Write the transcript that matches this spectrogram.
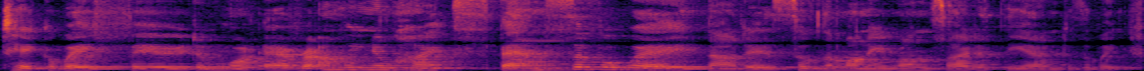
takeaway food and whatever, and we know how expensive a way that is, so the money runs out at the end of the week.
